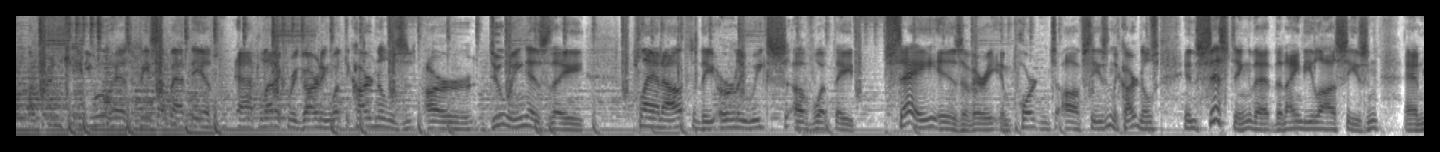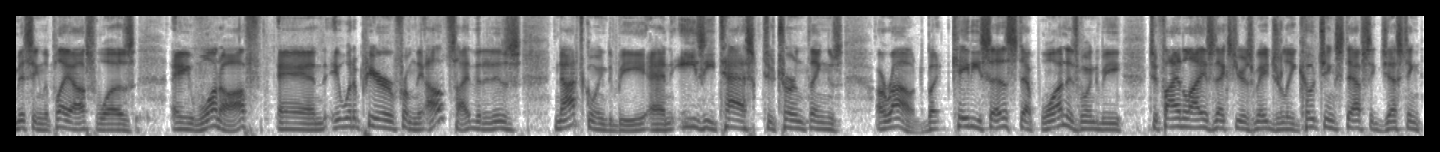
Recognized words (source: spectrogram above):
Our friend Katie Woo has a piece up at the Athletic regarding what the Cardinals are doing as they plan out the early weeks of what they say is a very important offseason. The Cardinals insisting that the 90 loss season and missing the playoffs was a one off, and it would appear from the outside that it is not going to be an easy task to turn things around. But Katie says step one is going to be to finalize next year's Major League coaching staff, suggesting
